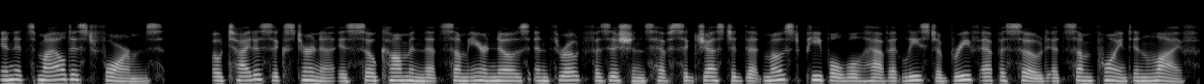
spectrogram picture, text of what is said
In its mildest forms, Otitis externa is so common that some ear, nose and throat physicians have suggested that most people will have at least a brief episode at some point in life.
